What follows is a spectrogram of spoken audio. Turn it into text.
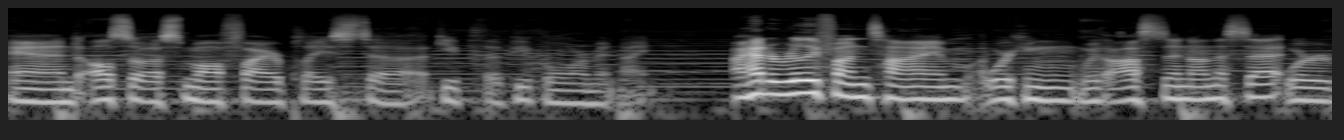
and also a small fireplace to keep the people warm at night. I had a really fun time working with Austin on the set. We're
